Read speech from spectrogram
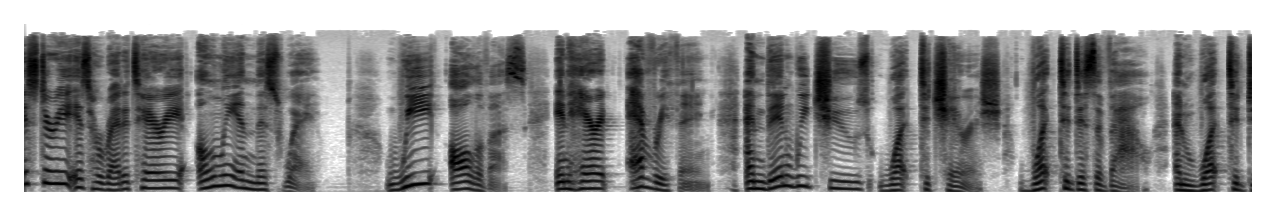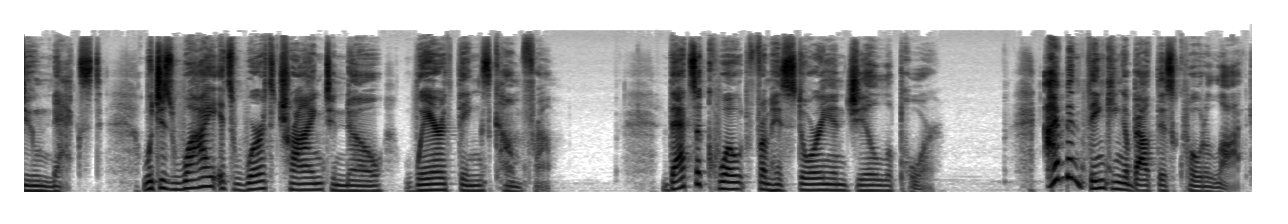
History is hereditary only in this way. We, all of us, inherit everything, and then we choose what to cherish, what to disavow, and what to do next, which is why it's worth trying to know where things come from. That's a quote from historian Jill Lepore. I've been thinking about this quote a lot,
